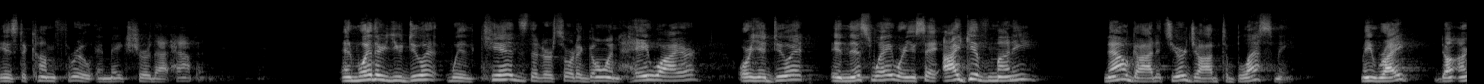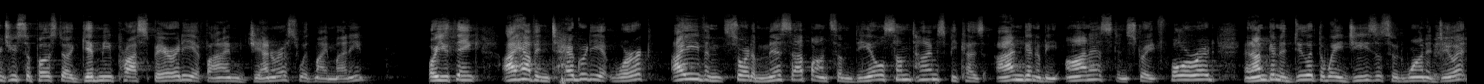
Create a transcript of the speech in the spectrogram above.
is to come through and make sure that happens. And whether you do it with kids that are sort of going haywire, or you do it in this way where you say, I give money now, God, it's your job to bless me. I mean, right? Aren't you supposed to give me prosperity if I'm generous with my money? Or you think, I have integrity at work. I even sort of miss up on some deals sometimes because I'm going to be honest and straightforward and I'm going to do it the way Jesus would want to do it.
